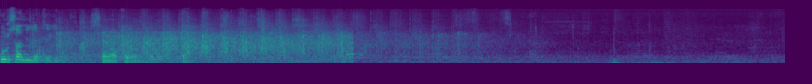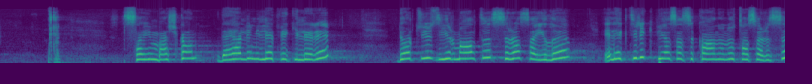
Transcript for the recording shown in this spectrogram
Bursa Milletvekili. Senatörüm. Sayın Başkan, değerli milletvekilleri, 426 sıra sayılı Elektrik Piyasası Kanunu tasarısı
